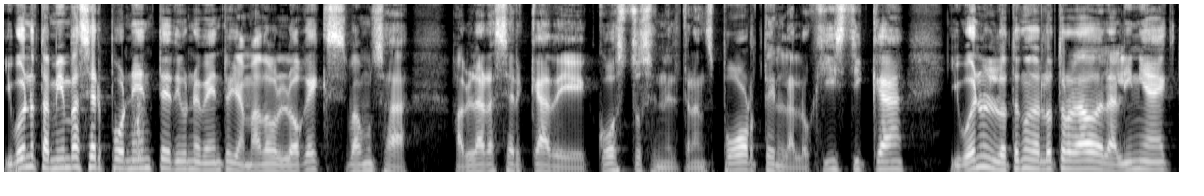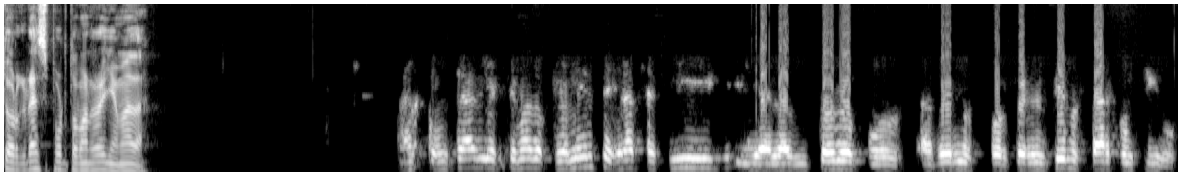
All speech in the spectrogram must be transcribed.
Y bueno, también va a ser ponente de un evento llamado Logex. Vamos a hablar acerca de costos en el transporte, en la logística. Y bueno, lo tengo del otro lado de la línea, Héctor. Gracias por tomar la llamada. Al contrario, estimado Clemente, gracias a ti y al auditorio por habernos, por permitirnos estar contigo.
